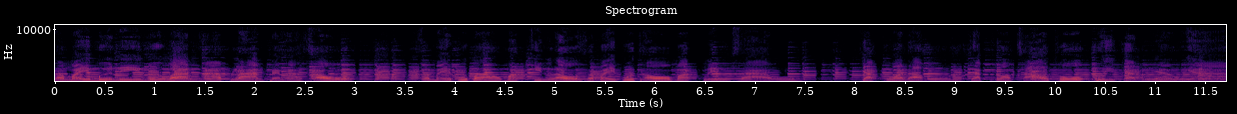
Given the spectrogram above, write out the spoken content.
สมัยมือนี่มือว่านหาบล้านไปหาเขา สมัยผู้เบามักกินเหล้าสมัยผู้เฒ่ามักเล่นสาว จักหัวดำจักหัวขาวโทกคุยกันยาว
